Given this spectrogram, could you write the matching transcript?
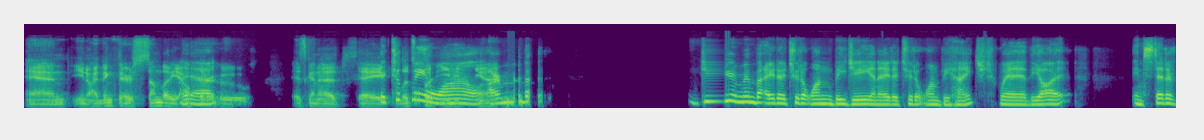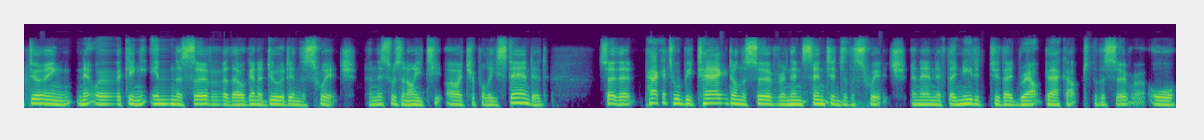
And you know, I think there's somebody out yeah. there who is gonna say it took me a while. EVPN. I remember do you remember 802.1bg and 802.1bh where the I instead of doing networking in the server, they were going to do it in the switch. And this was an IEEE standard so that packets would be tagged on the server and then sent into the switch. And then if they needed to, they'd route back up to the server or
